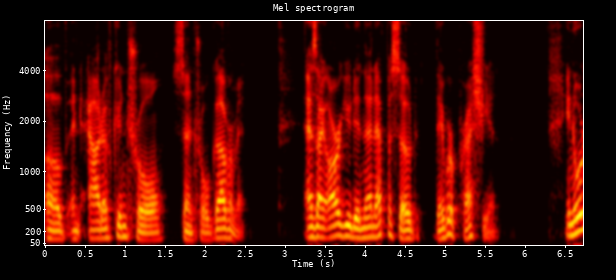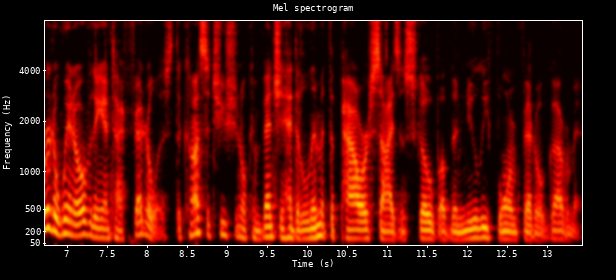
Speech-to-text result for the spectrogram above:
of an out of control central government. As I argued in that episode, they were prescient. In order to win over the Anti Federalists, the Constitutional Convention had to limit the power, size, and scope of the newly formed federal government.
